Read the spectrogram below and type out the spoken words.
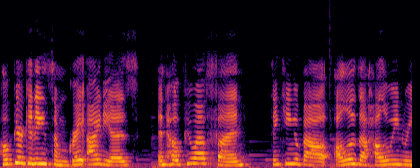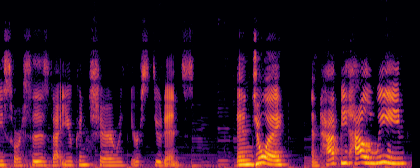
Hope you're getting some great ideas and hope you have fun thinking about all of the Halloween resources that you can share with your students. Enjoy and happy Halloween!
